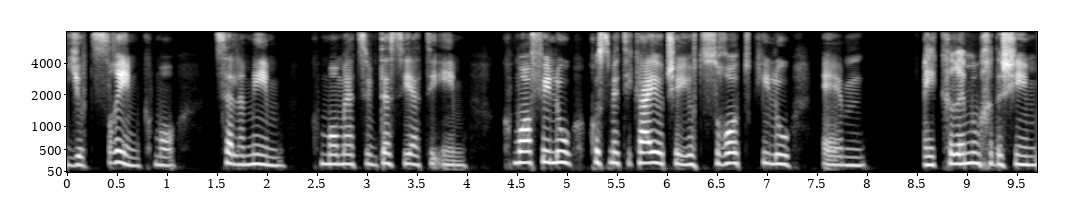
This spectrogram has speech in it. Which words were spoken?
יוצרים, כמו צלמים, כמו מעצבים תעשייתיים, כמו אפילו קוסמטיקאיות שיוצרות כאילו אמ, אה, קרמים חדשים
